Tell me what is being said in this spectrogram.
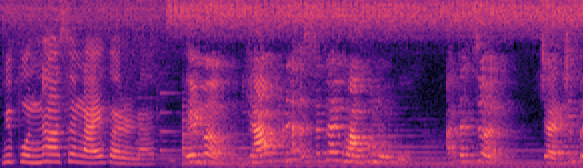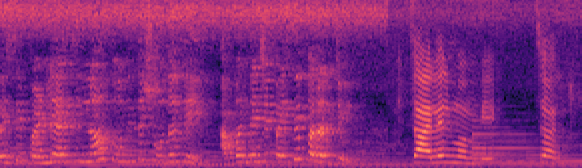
मी पुन्हा असं नाही करणार. हे बघ यापुढे असं काही वागू नको. आता चल. ज्याचे पैसे पडले असतील ना तो तिथे शोधत येईल. आपण त्याचे पैसे परत देऊ. चालेल मम्मी. चल.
